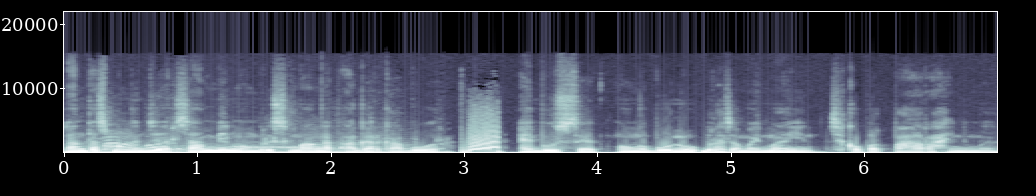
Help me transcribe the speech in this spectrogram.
lantas mengejar sambil memberi semangat agar kabur. Eh buset, mau ngebunuh berasa main-main, psikopat parah ini mah.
